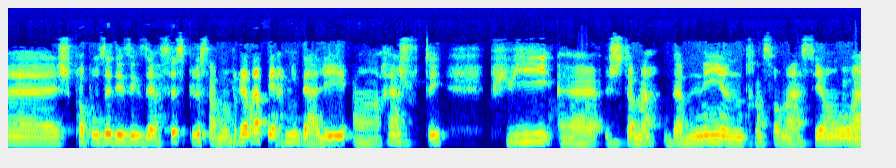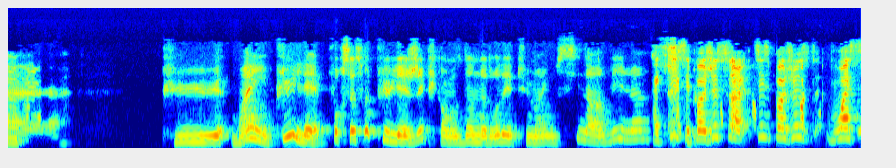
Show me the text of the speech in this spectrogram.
euh, je proposais des exercices, puis là, ça m'a Mhm. vraiment permis d'aller en rajouter, puis euh, justement d'amener une transformation Mhm. euh, plus, ouais, plus pour que ce soit plus léger, puis qu'on se donne le droit d'être humain aussi dans la vie. Là. Sais, c'est pas juste c'est pas juste voici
